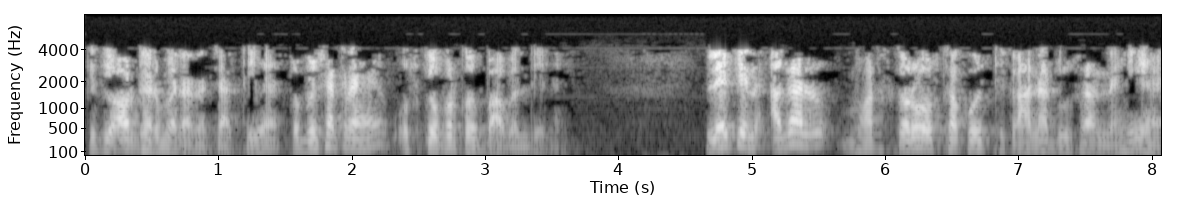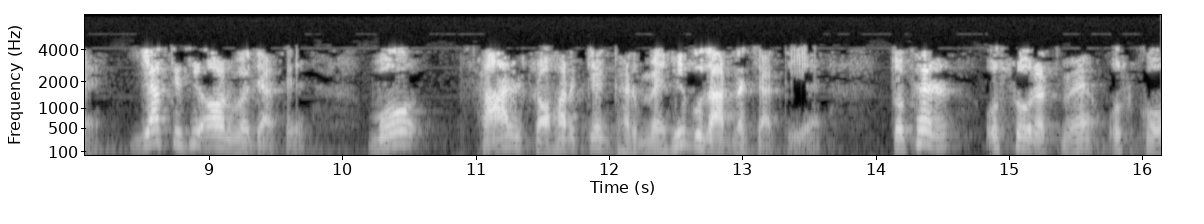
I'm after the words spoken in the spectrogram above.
کسی اور گھر میں رہنا چاہتی ہے، تو بے شک رہے، اس کے اوپر کوئی پابندی نہیں۔ لیکن اگر فرض کرو اس کا کوئی ٹھکانہ دوسرا نہیں ہے یا کسی اور وجہ سے وہ سال شوہر کے گھر میں ہی گزارنا چاہتی ہے، تو پھر اس صورت میں اس کو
